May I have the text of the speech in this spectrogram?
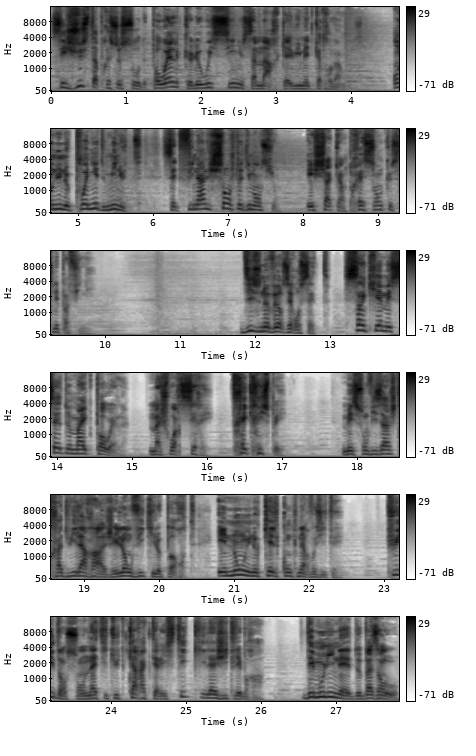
C'est juste après ce saut de Powell que Lewis signe sa marque à 8m91. En une poignée de minutes, cette finale change de dimension, et chacun pressent que ce n'est pas fini. 19h07, cinquième essai de Mike Powell. Mâchoire serrée, très crispée. Mais son visage traduit la rage et l'envie qui le porte, et non une quelconque nervosité. Puis dans son attitude caractéristique, il agite les bras. Des moulinets de bas en haut,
